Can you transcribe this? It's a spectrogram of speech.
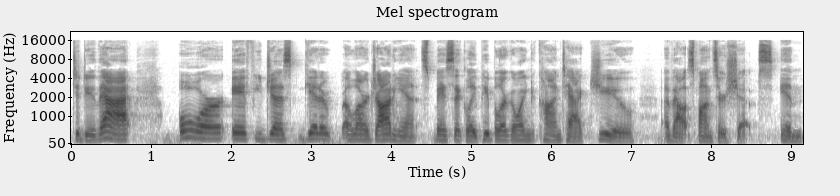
to do that. Or if you just get a, a large audience, basically people are going to contact you about sponsorships in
